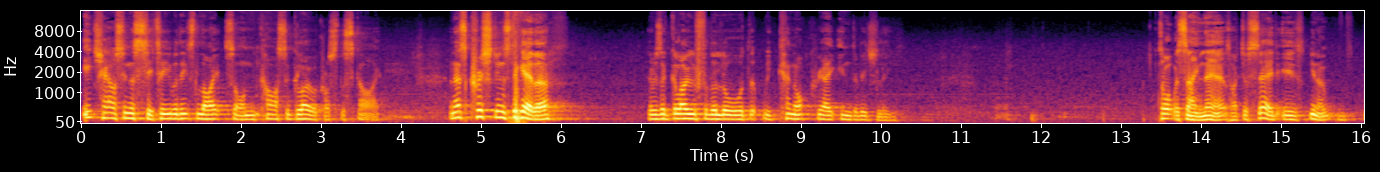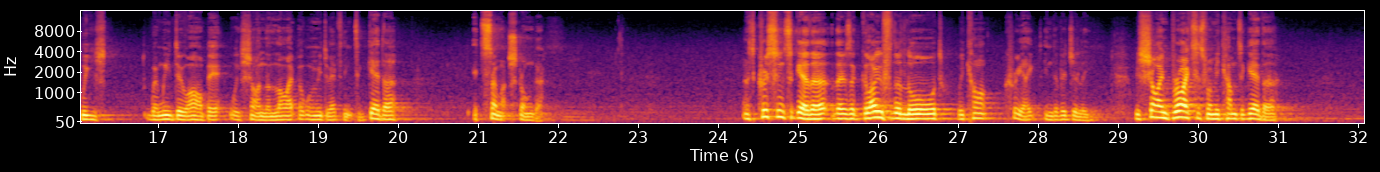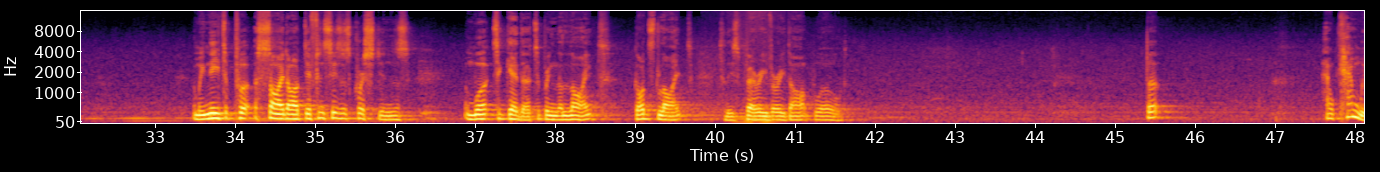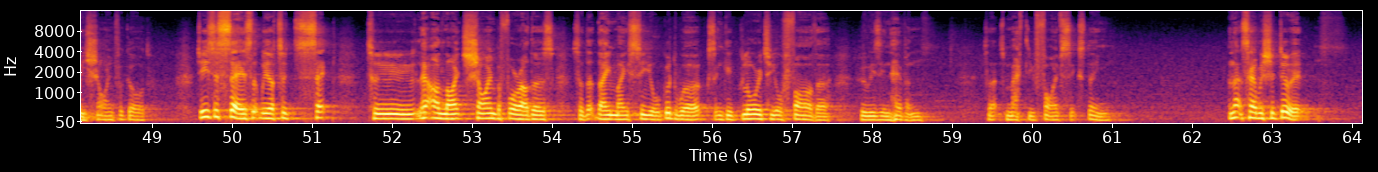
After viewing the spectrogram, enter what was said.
Each house in the city with its lights on casts a glow across the sky. And as Christians together, there is a glow for the Lord that we cannot create individually. So, what we're saying there, as I just said, is you know, we, when we do our bit, we shine the light, but when we do everything together, it's so much stronger. As Christians together, there's a glow for the Lord we can't create individually. We shine brightest when we come together. And we need to put aside our differences as Christians and work together to bring the light, God's light, to this very, very dark world. But how can we shine for God? Jesus says that we are to set to let our light shine before others so that they may see your good works and give glory to your Father who is in heaven. So that's Matthew 5:16. And that's how we should do it.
